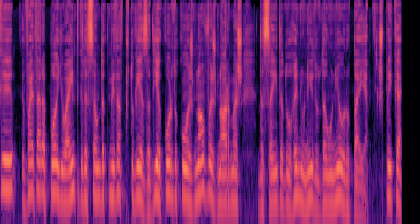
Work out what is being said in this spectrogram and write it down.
que vai dar apoio à integração da comunidade portuguesa de acordo com as novas normas da saída do Reino Unido da União Europeia. Explica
